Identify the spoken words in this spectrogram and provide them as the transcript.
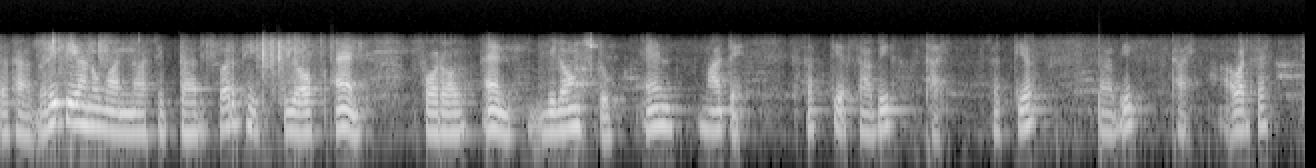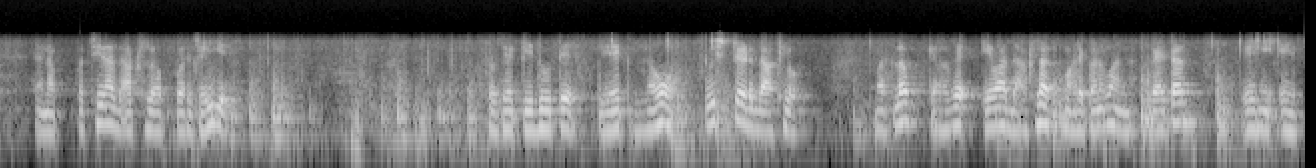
તથા ગણિતીય અનુમાનના સિદ્ધાંત પરથી P of n for all n belongs to N માટે સત્ય સાબિત થાય. સત્ય સાબિત થાય. આવડશે એના પછીના દાખલા પર જઈએ. તો જે કીધું તે એક નવો ટ્વિસ્ટેડ દાખલો. મતલબ કે હવે એવા દાખલા તમારે ગણવાના. પેટર્ન એની એજ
